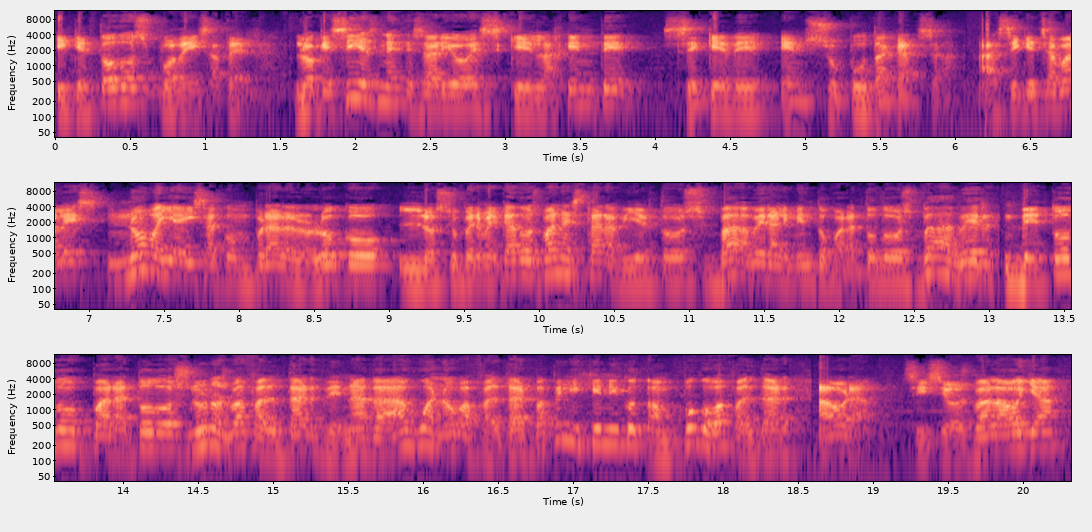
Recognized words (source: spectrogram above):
y que todos podéis hacer. Lo que sí es necesario es que la gente se quede en su puta casa. Así que chavales, no vayáis a comprar a lo loco, los supermercados van a estar abiertos, va a haber alimento para todos, va a haber de todo para todos, no nos va a faltar de nada, agua no va a faltar, papel higiénico tampoco va a faltar. Ahora, si se os va la olla,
